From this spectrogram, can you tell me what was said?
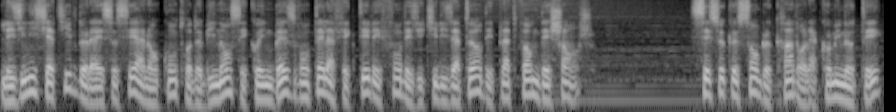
Les initiatives de la SEC à l'encontre de Binance et Coinbase vont-elles affecter les fonds des utilisateurs des plateformes d'échange? C'est ce que semble craindre la communauté,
